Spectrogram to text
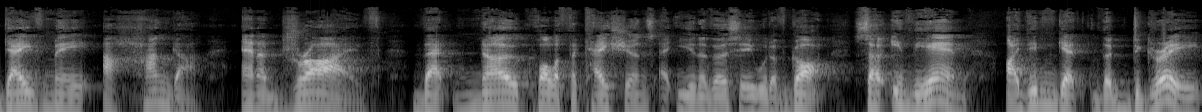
gave me a hunger and a drive that no qualifications at university would have got. So in the end, I didn't get the degree,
